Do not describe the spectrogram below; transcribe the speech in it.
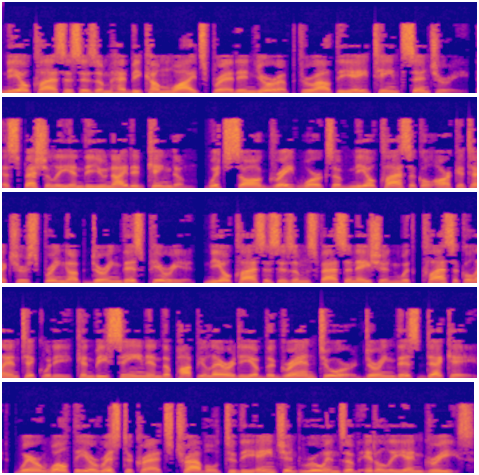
Neoclassicism had become widespread in Europe throughout the 18th century, especially in the United Kingdom, which saw great works of neoclassical architecture spring up during this period. Neoclassicism's fascination with classical antiquity can be seen in the popularity of the Grand Tour during this decade, where wealthy aristocrats traveled to the ancient ruins of Italy and Greece.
